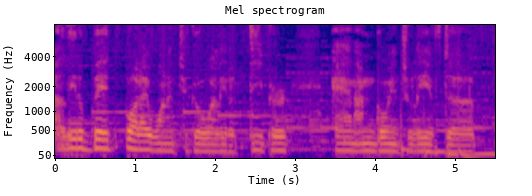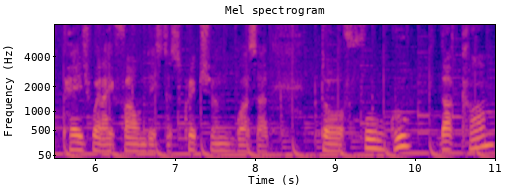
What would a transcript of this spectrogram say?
a little bit but i wanted to go a little deeper and i'm going to leave the page where i found this description was at tofugu.com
